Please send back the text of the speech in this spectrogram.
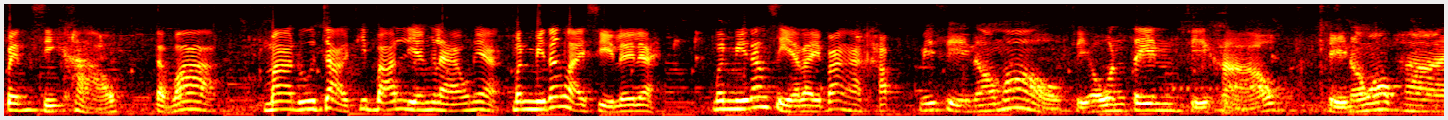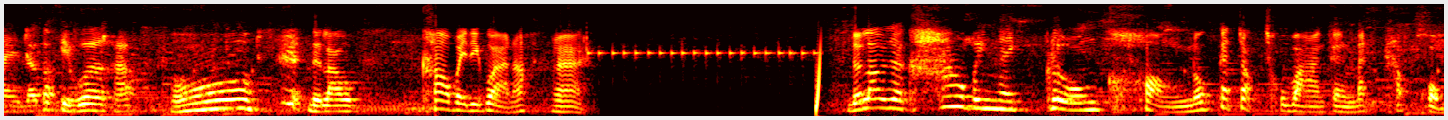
เป็นสีขาว แต่ว่ามาดูจากที่บ้านเลี้ยงแล้วเนี่ยมันมีตั้งหลายสีเลยแหละมันมีตั้งสีอะไรบ้างอะครับ มีสี normal สีโอวันติน สีขาว สี normal pie แล้วก็ silver ครับ โอ้เดี๋ยวเราเข้าไปดีกว่าเนาะอ่าเดี๋ยวเราจะเข้าไปในกรงของนกกระจอกชวากันนะครับผม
